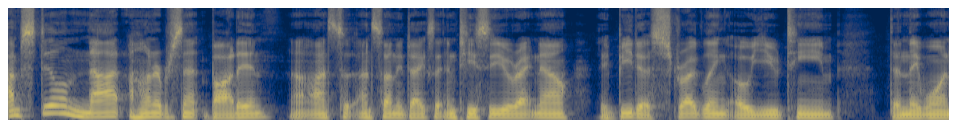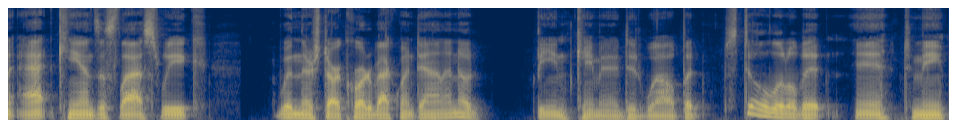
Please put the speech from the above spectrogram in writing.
I'm still not 100% bought in uh, on on Sonny Dykes and TCU right now. They beat a struggling OU team. Then they won at Kansas last week when their star quarterback went down. I know Bean came in and did well, but still a little bit eh to me.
